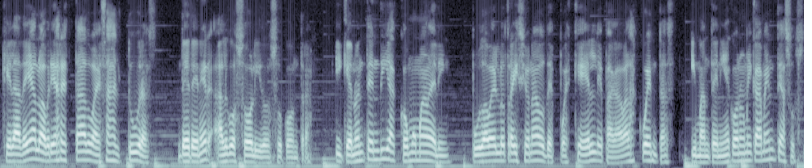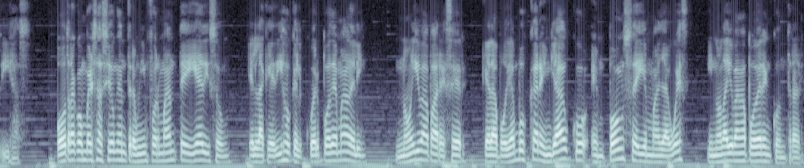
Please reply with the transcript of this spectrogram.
que la DEA lo habría arrestado a esas alturas de tener algo sólido en su contra, y que no entendía cómo Madeline pudo haberlo traicionado después que él le pagaba las cuentas y mantenía económicamente a sus hijas. Otra conversación entre un informante y Edison en la que dijo que el cuerpo de Madeline no iba a aparecer, que la podían buscar en Yauco, en Ponce y en Mayagüez y no la iban a poder encontrar.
